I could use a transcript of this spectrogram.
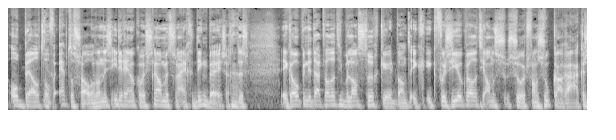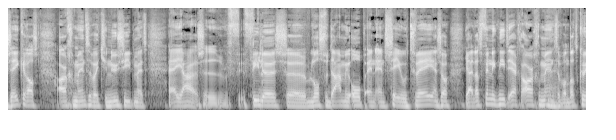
opbelt of appt of zo, want dan is iedereen ook alweer snel met zijn eigen ding bezig. Dus ik hoop inderdaad wel dat die balans terugkeert, want ik, ik voorzie ook wel dat die anders soort van zoek kan raken. Zeker als argumenten wat je nu ziet met hè, ja, files, eh, lossen we daarmee op en, en CO2 en zo. Ja, dat vind ik niet echt argumenten, want dat kun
